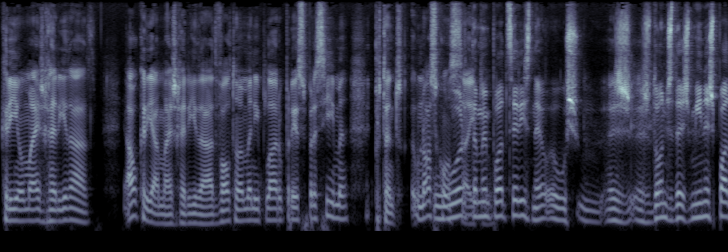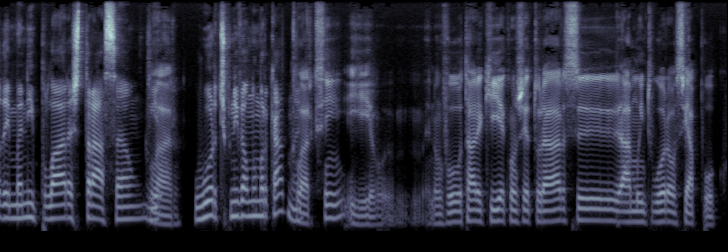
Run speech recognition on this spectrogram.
criam mais raridade. Ao criar mais raridade, voltam a manipular o preço para cima. Portanto, o nosso O conceito. ouro também pode ser isso, né? Os, as, as donos das minas podem manipular a extração, e Claro. o ouro disponível no mercado, não é? Claro que sim, e eu não vou estar aqui a conjecturar se há muito ouro ou se há pouco.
